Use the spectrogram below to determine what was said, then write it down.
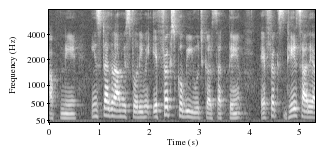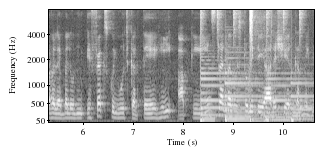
अपने इंस्टाग्राम स्टोरी में इफ़ेक्ट्स को भी यूज़ कर सकते हैं। इफ़ेक्ट्स ढेर सारे अवेलेबल उन इफ़ेक्ट्स को यूज़ करते ही आपकी इंस्टाग्राम स्टोरी तैयार है शेयर करने के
